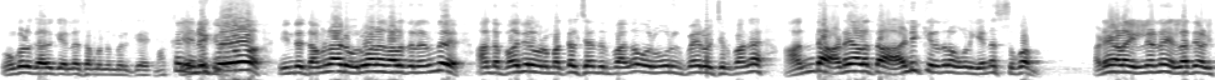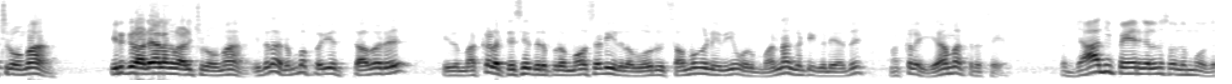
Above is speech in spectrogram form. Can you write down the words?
உங்களுக்கு அதுக்கு என்ன சம்பந்தம் இருக்கு? மக்கள் என்னைக்கோ இந்த தமிழ்நாடு உருவான காலத்துல இருந்து அந்த பகுதியில் ஒரு மக்கள் சேர்ந்திருப்பாங்க ஒரு ஊருக்கு பேர் வச்சிருப்பாங்க. அந்த அடையாளத்தை அழிக்கிறதுல உங்களுக்கு என்ன சுகம்? அடையாளம் இல்லைன்னா எல்லாத்தையும் அழிச்சிருவோமா? இருக்கிற அடையாளங்களை அழிச்சிருவோமா? இதெல்லாம் ரொம்ப பெரிய தவறு. இது மக்களை திசை திருப்புற மோசடி இதில் ஒரு சமூக நீதியும் ஒரு மண்ணாங்கட்டியும் கிடையாது. மக்களை ஏமாத்துற செயல். இப்ப ஜாதி பெயர்கள்னு சொல்லும்போது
